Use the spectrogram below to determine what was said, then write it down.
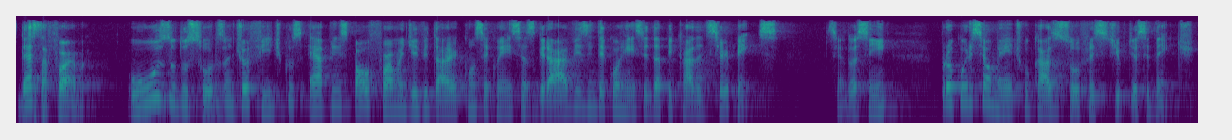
Desta forma, o uso dos soros antiofídicos é a principal forma de evitar consequências graves em decorrência da picada de serpentes. Sendo assim, procure seu médico caso sofra esse tipo de acidente.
